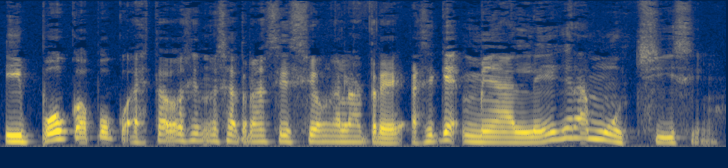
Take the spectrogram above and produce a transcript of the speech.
Y poco a poco ha estado haciendo esa transición a la 3. Así que me alegra muchísimo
